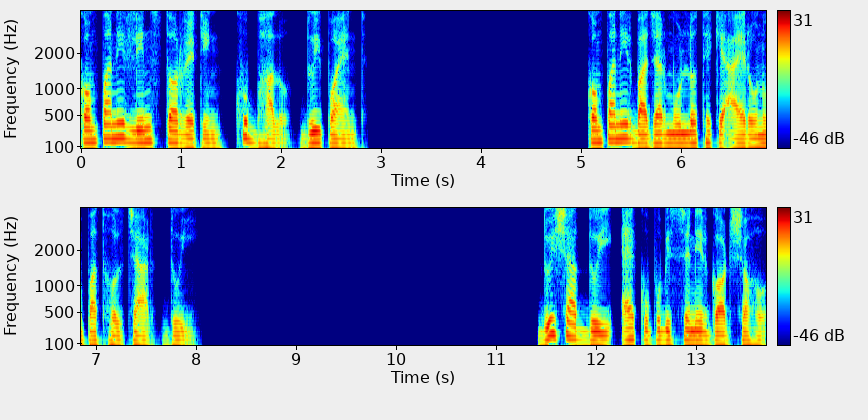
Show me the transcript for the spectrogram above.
কোম্পানির লিন স্তর রেটিং খুব ভালো, দুই পয়েন্ট। কোম্পানির বাজার মূল্য থেকে আয়ের অনুপাত হল চার, দুই। দুই সাত দুই এক উপবিশ্রেণীর গড় সহ,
